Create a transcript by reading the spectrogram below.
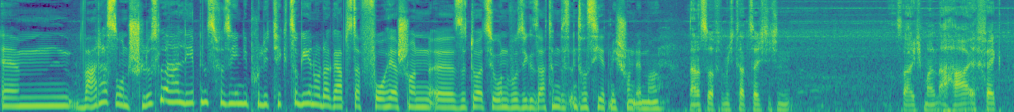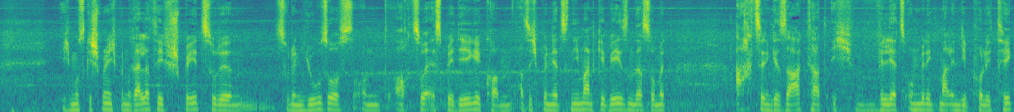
Ähm, war das so ein Schlüsselerlebnis für Sie, in die Politik zu gehen oder gab es da vorher schon äh, Situationen, wo Sie gesagt haben, das interessiert mich schon immer? Nein, das war für mich tatsächlich ein, sage ich mal, ein Aha-Effekt. Ich muss gestehen, ich bin relativ spät zu den, zu den Jusos und auch zur SPD gekommen. Also ich bin jetzt niemand gewesen, der so mit 18 gesagt hat, ich will jetzt unbedingt mal in die Politik.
